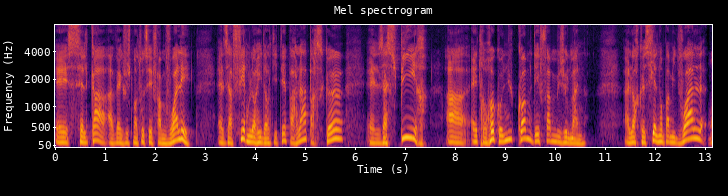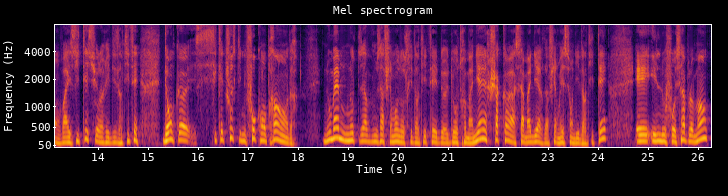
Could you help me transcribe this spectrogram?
Et c'est le cas avec justement toutes ces femmes voilées. Elles affirment leur identité par là parce que elles aspirent à être reconnues comme des femmes musulmanes. Alors que si elles n'ont pas mis de voile, on va hésiter sur leur identité. Donc euh, c'est quelque chose qu'il faut comprendre. Nous-mêmes, nous, affirmons notre identité d'autres manières. Chacun a sa manière d'affirmer son identité. Et il nous faut simplement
